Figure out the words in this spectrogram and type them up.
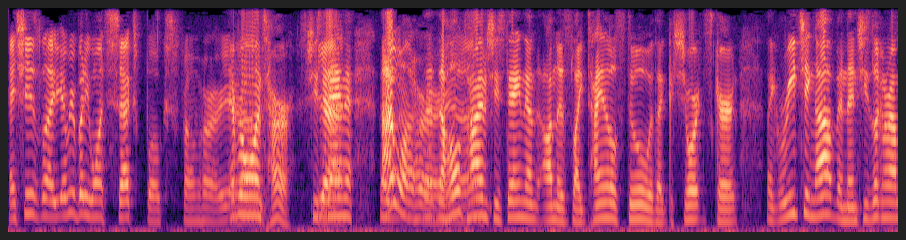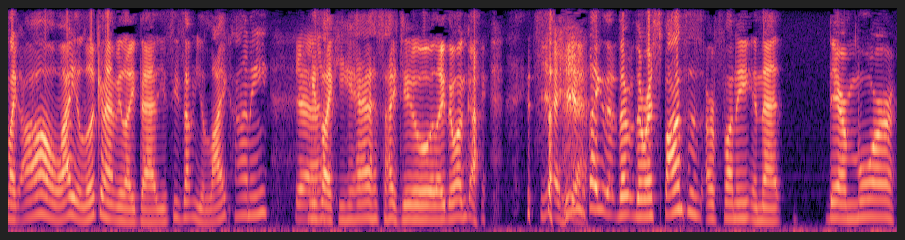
and she's like everybody wants sex books from her. Everyone know. wants her. She's Yeah. standing there. I want her, The, the whole know? time she's standing on, on this like tiny little stool with like a short skirt, like reaching up, and then she's looking around like, "Oh, why are you looking at me like that? You see something you like, honey?" Yeah. He's like, "Yes, I do." Like the one guy. Yeah, like, yeah. Like the, the the responses are funny in that they're more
